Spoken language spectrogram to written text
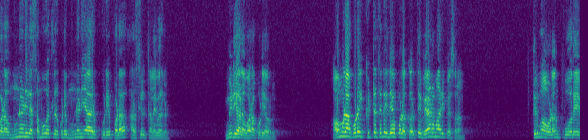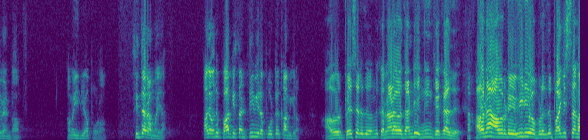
பல முன்னணியில் சமூகத்தில் இருக்கக்கூடிய முன்னணியாக இருக்கக்கூடிய பல அரசியல் தலைவர்கள். மீடியால வரக்கூடியவர்கள். அவங்களாம் கூட கிட்டத்தட்ட இதே போல கருத்தை வேற மாதிரி பேசுறாங்க. திருமாவளவன் போரே வேண்டாம். அமைதியா போலாம். சித்தராமையா அதை வந்து பாகிஸ்தான் டிவியில போட்டு காமிக்கிறான். அவர் பேசுறது வந்து கர்நாடகா தாண்டி எங்கேயும் கேட்காது. ஆனா அவருடைய வீடியோ பொழுது பாகிஸ்தான்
